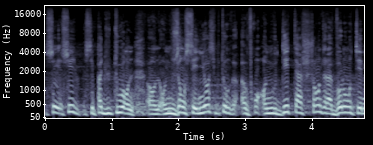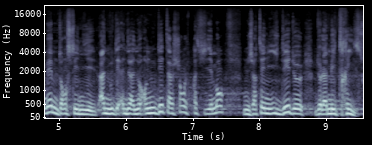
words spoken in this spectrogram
c'est pas du tout en, nous enseignant, c'est plutôt en, nous détachant de la volonté même d'enseigner, en nous détachant précisément d'une certaine idée de, de, la maîtrise.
